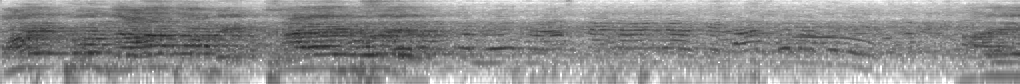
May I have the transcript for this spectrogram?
অনেকক্ষণ দাঁড়াতে হবে। ছায়ায় বসে আরে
